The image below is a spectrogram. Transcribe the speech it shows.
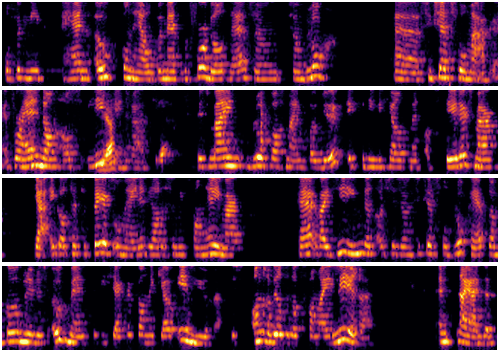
Of ik niet hen ook kon helpen met bijvoorbeeld zo'n zo'n blog uh, succesvol maken. En voor hen dan als lead generatie. Dus mijn blog was mijn product. Ik verdiende geld met adverteerders. Maar ja, ik had ZZP'ers omheen en die hadden zoiets van: hé, hey, maar hè, wij zien dat als je zo'n succesvol blog hebt, dan komen er dus ook mensen die zeggen: kan ik jou inhuren? Dus anderen wilden dat van mij leren. En nou ja, dat,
